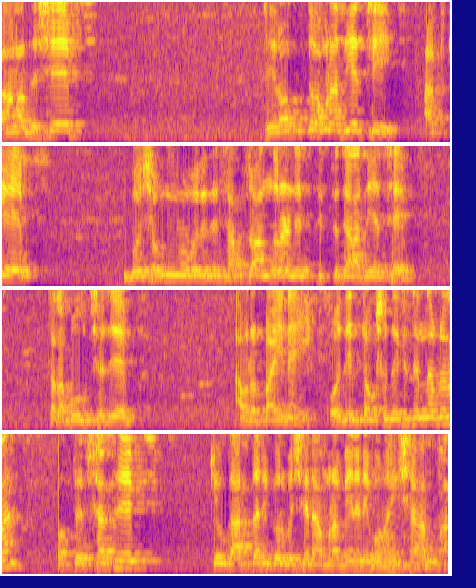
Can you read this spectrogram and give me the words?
বাংলাদেশে যে রক্ত আমরা দিয়েছি আজকে বৈষম্য বিরোধী ছাত্র আন্দোলনের নেতৃত্ব যারা দিয়েছে তারা বলছে যে আমরা পাই নাই। ওই দিন টকশো দেখেছেন না আপনারা? ভক্তের সাথে কেউ গাদ্দারি করবে সেটা আমরা মেনে নেব না ইনশাআল্লাহ।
